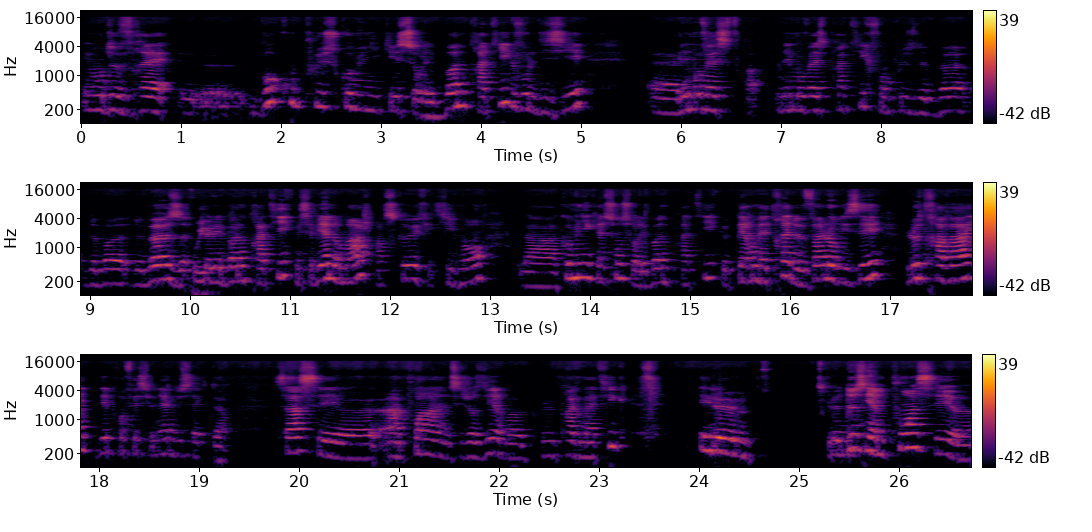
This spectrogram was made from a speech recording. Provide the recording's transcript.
et on devrait euh, beaucoup plus communiquer sur les bonnes pratiques. Vous le disiez, euh, les, mauvaises, les mauvaises pratiques font plus de, de, buzz que les bonnes pratiques, mais c'est bien dommage parce que effectivement, la communication sur les bonnes pratiques permettrait de valoriser le travail des professionnels du secteur. Ça, c'est un point, si j'ose dire, plus pragmatique. Et le, le deuxième point, c'est euh,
